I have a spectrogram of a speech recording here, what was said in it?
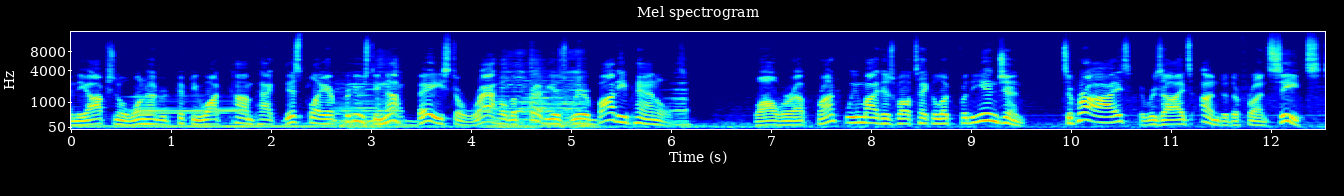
and the optional 150 watt compact disc player produced enough bass to rattle the Previa's rear body panels. While we're up front, we might as well take a look for the engine. Surprise, it resides under the front seats.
